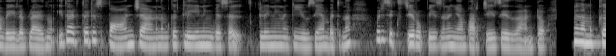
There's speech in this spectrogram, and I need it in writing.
അവൈലബിൾ ആയിരുന്നു. ഇതടുത്തൊരു സ്പോഞ്ചാണ് നമുക്ക് ക്ലീനിങ് വെസൽ ക്ലീനിങ്ങിനൊക്കെ യൂസ് ചെയ്യാൻ പറ്റുന്ന ഒരു സിക്സ്റ്റി റുപ്പീസിന് ഞാൻ പർച്ചേസ് ചെയ്തതാണ് കേട്ടോ. നമുക്ക്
